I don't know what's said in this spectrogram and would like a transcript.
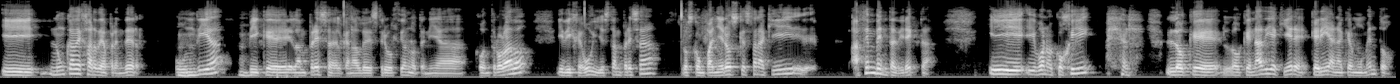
y nunca dejar de aprender. Un día vi que la empresa, el canal de distribución lo tenía controlado y dije, uy, esta empresa, los compañeros que están aquí hacen venta directa. Y, bueno, cogí lo que, lo que nadie quiere, quería en aquel momento.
